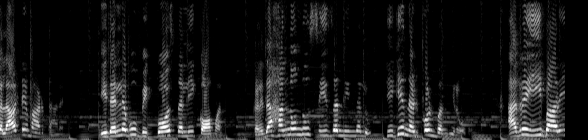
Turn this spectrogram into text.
ಗಲಾಟೆ ಮಾಡ್ತಾರೆ. ಇದೆಲ್ಲವೂ ಬಿಗ್ ಬಾಸ್ನಲ್ಲಿ ಕಾಮನ್ ಕಳೆದ ಹನ್ನೊಂದು ಸೀಸನ್ ನಿಂದಲೂ ಹೀಗೆ ನಡ್ಕೊಂಡು ಬಂದಿರೋದು. ಆದ್ರೆ ಈ ಬಾರಿ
